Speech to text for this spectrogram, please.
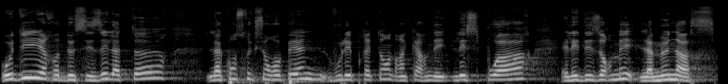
Au dire de ses élateurs, la construction européenne voulait prétendre incarner l'espoir, elle est désormais la menace,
